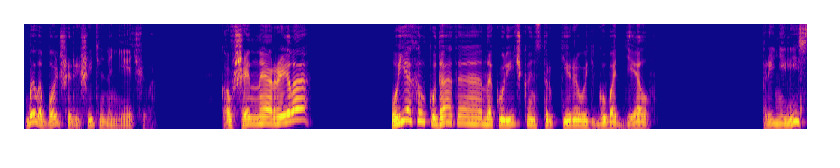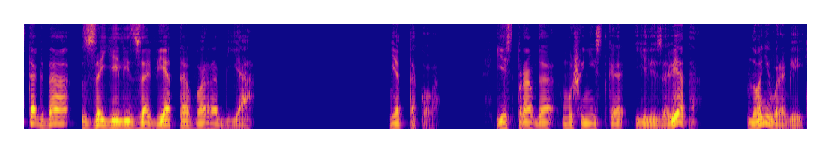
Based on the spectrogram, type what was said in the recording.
было больше решительно нечего. «Кувшинное рыло!» Уехал куда-то на куличку инструктировать губотдел. Принялись тогда за Елизавета Воробья. Нет такого. Есть, правда, машинистка Елизавета, но не Воробей.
